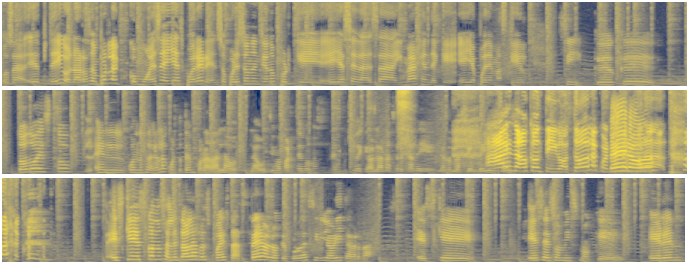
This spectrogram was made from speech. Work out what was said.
o sea, eh, te digo, la razón por la como es ella es por Eren. So, por eso no entiendo por qué ella se da esa imagen de que ella puede más que él. Sí, creo que todo esto, cuando salga la cuarta temporada, la, última parte, vamos a tener mucho de qué hablar acerca de la relación de ellos. Ay, no, contigo, toda la cuarta temporada. Es que es cuando salen todas las respuestas, pero lo que puedo decir yo ahorita, ¿verdad? Es que es eso mismo, que Eren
